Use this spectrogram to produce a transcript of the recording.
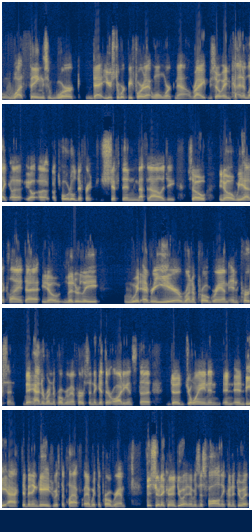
what things work that used to work before that won't work now, right? So, and kind of like a, you know, a, a, total different shift in methodology. So, you know, we had a client that, you know, literally would every year run a program in person. They had to run the program in person to get their audience to to join and and, and be active and engaged with the platform with the program. This year they couldn't do it. It was this fall they couldn't do it.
